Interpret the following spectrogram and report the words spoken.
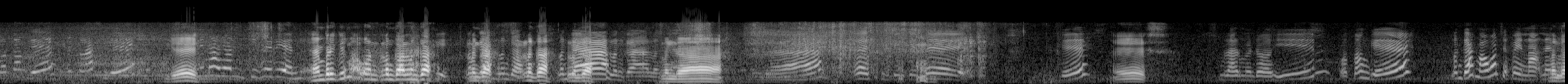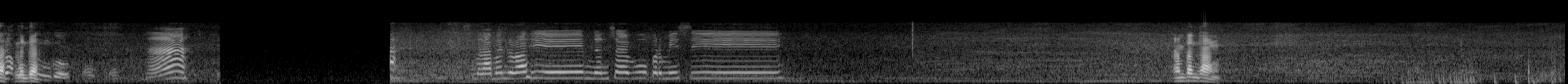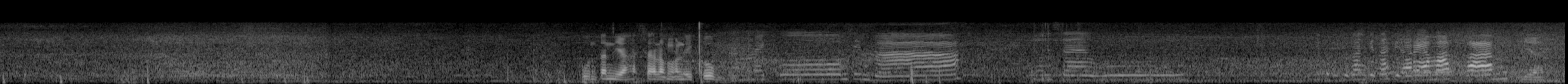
Potong nggih, ikhlas nggih. Nggih. Ini mawon gini Rian. Emriki mawon lenggah-lenggah. Lenggah, lenggah, lenggah, lenggah. lenggah, lenggah, lenggah. Eh, singkir kene. Nggih. Yes. Bismillahirrahmanirrahim. Potong nggih. Lenggah mawon cek penak nek Lenggah, lenggah. Nah. Bismillahirrahmanirrahim. Nyun sewu permisi. Anteng Kang. Punten ya. Assalamualaikum Simbah. Nyun sewu. Ini kebetulan kita di area makam. Iya.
